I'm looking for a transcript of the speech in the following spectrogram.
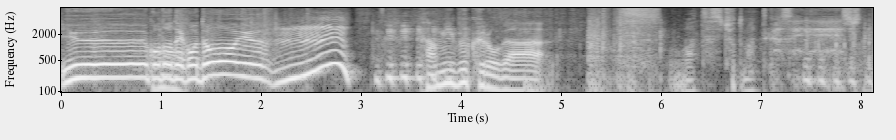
いうことでこれどういううーん？紙袋が私ちょっと待ってくださいね。ちょっと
